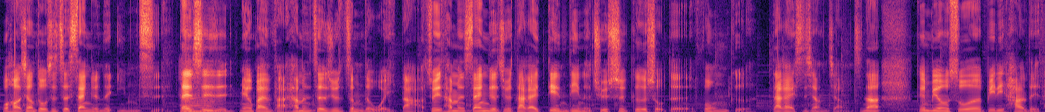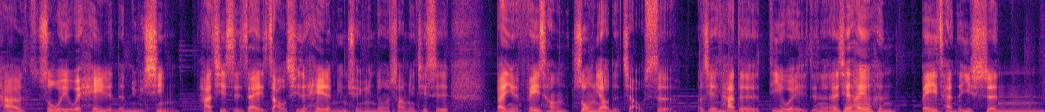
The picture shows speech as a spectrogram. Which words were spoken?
我好像都是这三个人的影子，但是没有办法，他们这就是这么的伟大，所以他们三个就大概奠定了爵士歌手的风格，大概是像这样子。那更不用说 Billie Holiday，她作为一位黑人的女性，她其实在早期的黑人民权运动上面，其实扮演非常重要的角色，而且她的地位真的，而且她有很悲惨的一生。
